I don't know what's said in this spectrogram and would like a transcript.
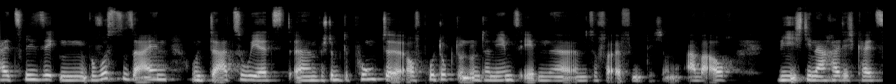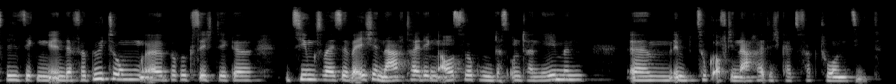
Nachhaltigkeitsrisiken bewusst zu sein und dazu jetzt ähm, bestimmte Punkte auf Produkt- und Unternehmensebene ähm, zur Veröffentlichung. Aber auch wie ich die Nachhaltigkeitsrisiken in der Vergütung äh, berücksichtige, beziehungsweise welche nachteiligen Auswirkungen das Unternehmen ähm, in Bezug auf die Nachhaltigkeitsfaktoren sieht.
